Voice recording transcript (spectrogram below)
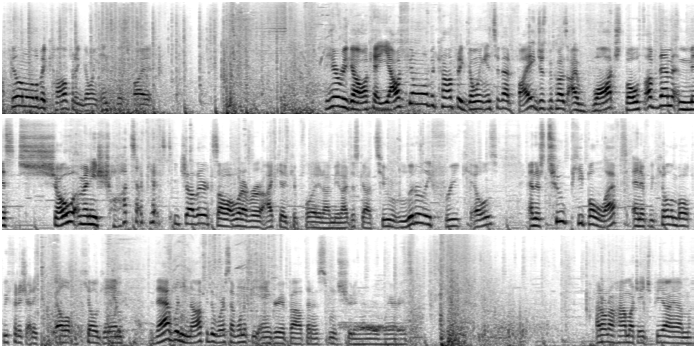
I'm feeling a little bit confident going into this fight. There we go. Okay, yeah, I was feeling a little bit confident going into that fight just because I watched both of them miss so many shots against each other. So whatever, I can't complain. I mean, I just got two literally free kills. And there's two people left, and if we kill them both, we finish at a 12 kill game. That would not be the worst. I wouldn't be angry about that, and someone's shooting on me. Where is I don't know how much HP I am.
